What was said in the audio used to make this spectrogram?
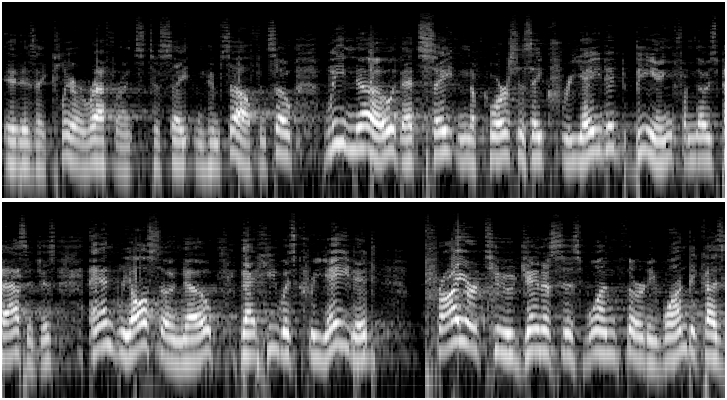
It is a clear reference to Satan himself. And so we know that Satan, of course, is a created being from those passages. And we also know that he was created prior to Genesis 1:31 because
